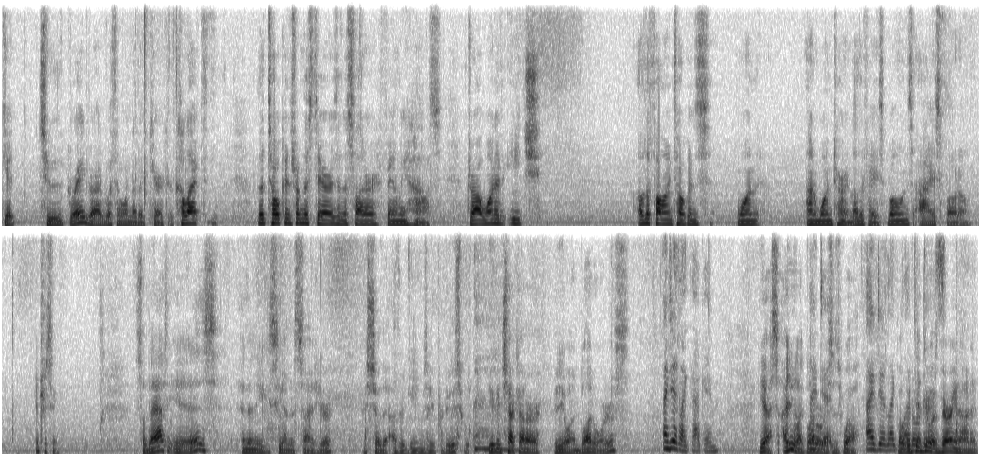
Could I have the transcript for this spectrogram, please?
Get to the graveyard with one other character. Collect the tokens from the stairs in the Slaughter family house. Draw one of each of the following tokens, one on one turn. Leatherface, bones, eyes, photo. Interesting. So that is, and then you can see on the side here, I show the other games they produce. You can check out our video on blood orders. I did like that game. Yes, I do like blood I orders did. as well. I did like But Blood Orders. But we did do a variant on it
